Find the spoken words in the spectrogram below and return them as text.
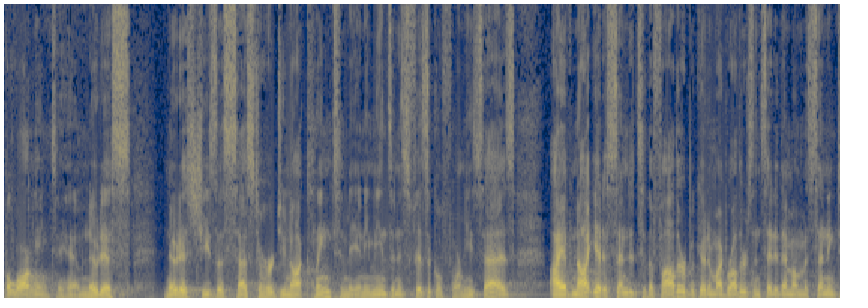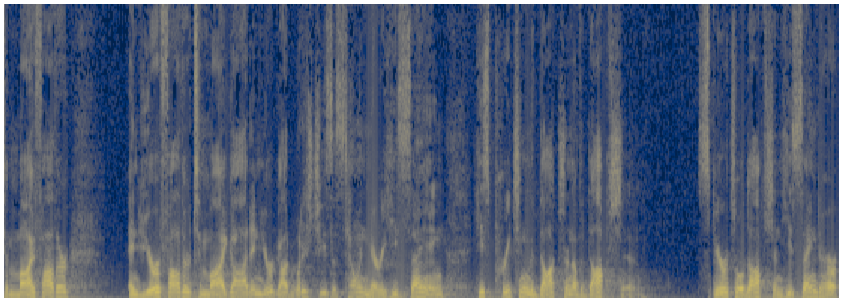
belonging to him. Notice Notice Jesus says to her, Do not cling to me. And he means in his physical form. He says, I have not yet ascended to the Father, but go to my brothers and say to them, I'm ascending to my Father and your Father, to my God and your God. What is Jesus telling Mary? He's saying, He's preaching the doctrine of adoption, spiritual adoption. He's saying to her,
